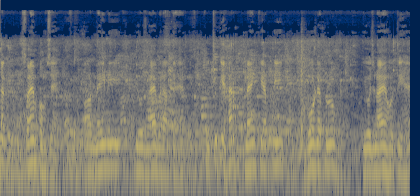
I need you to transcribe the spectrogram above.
तक स्वयं पहुंचें और नई नई योजनाएँ बनाते हैं। तो चूँकि हर बैंक की अपनी बोर्ड अप्रूव्ड योजनाएँ होती हैं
